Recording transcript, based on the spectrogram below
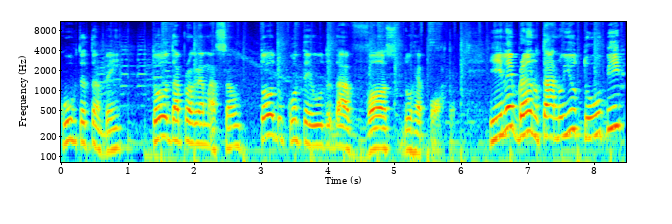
curta também toda a programação, todo o conteúdo da voz do repórter. E lembrando, tá no YouTube,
